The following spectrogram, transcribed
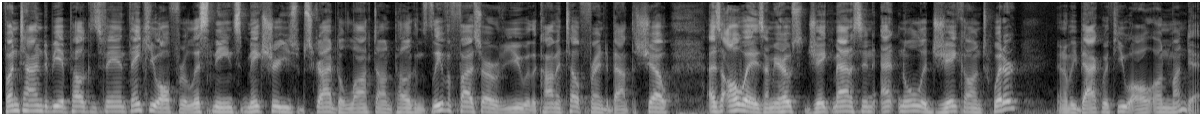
Fun time to be a Pelicans fan. Thank you all for listening. Make sure you subscribe to Locked On Pelicans. Leave a five star review with a comment. Tell a friend about the show. As always, I'm your host, Jake Madison at NOLA Jake on Twitter, and I'll be back with you all on Monday.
